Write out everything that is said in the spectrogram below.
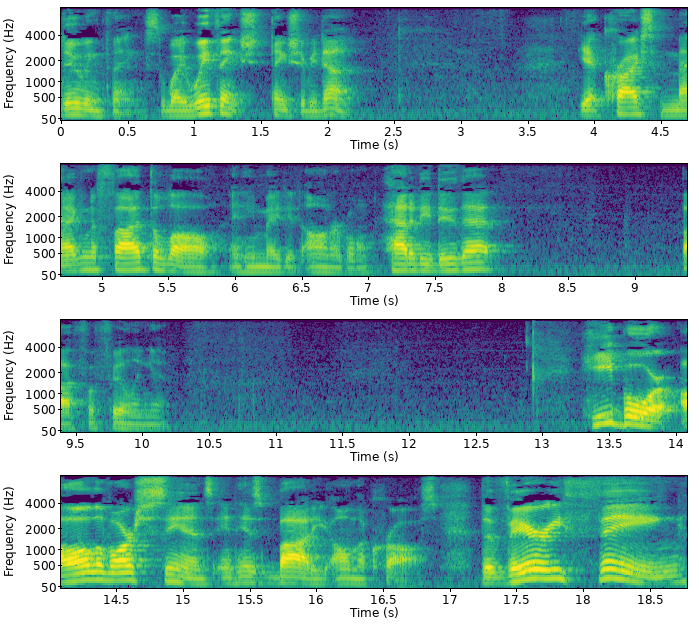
doing things, the way we think things should be done. Yet Christ magnified the law and he made it honorable. How did he do that? By fulfilling it. He bore all of our sins in his body on the cross. The very thing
